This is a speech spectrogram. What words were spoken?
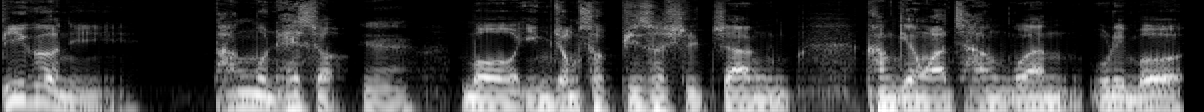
비건이 방문해서 예. 뭐 임종석 비서실장, 강경화 장관, 우리 뭐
